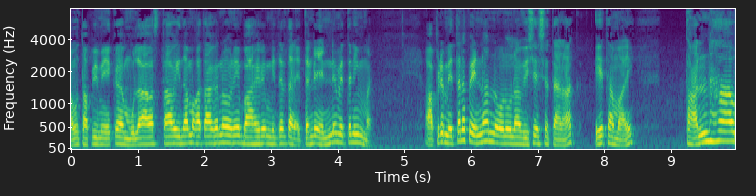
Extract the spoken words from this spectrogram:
නමුත් අපි මේක මුල අවස්ථාවේ ඉඳන්ම කතා කරනවා නේ බාහිරින් මිදෙන තැන. එතනට එන්නේ මෙතනින්මයි. අපිට මෙතන පෙන්වන්න ඕන උනා විශේෂ තැනක්. ඒ තමයි තණ්හාව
